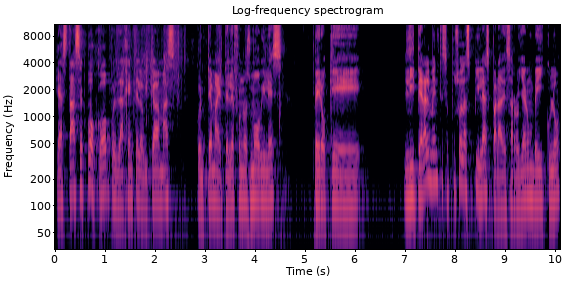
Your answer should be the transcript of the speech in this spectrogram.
que hasta hace poco pues la gente la ubicaba más con tema de teléfonos móviles, pero que literalmente se puso las pilas para desarrollar un vehículo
